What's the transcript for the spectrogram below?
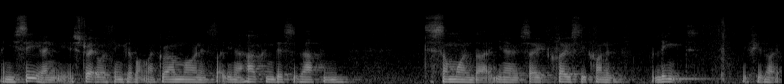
And you see her and you straight away think about my grandma, and it's like, you know, how can this have happened to someone that, you know, so closely kind of linked, if you like.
